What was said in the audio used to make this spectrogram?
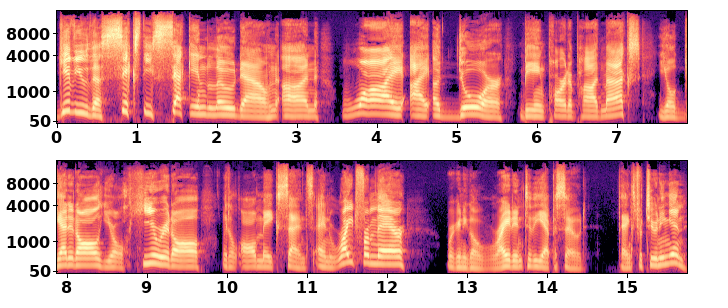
give you the 60 second lowdown on why I adore being part of PodMax. You'll get it all, you'll hear it all, it'll all make sense. And right from there, we're going to go right into the episode. Thanks for tuning in.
